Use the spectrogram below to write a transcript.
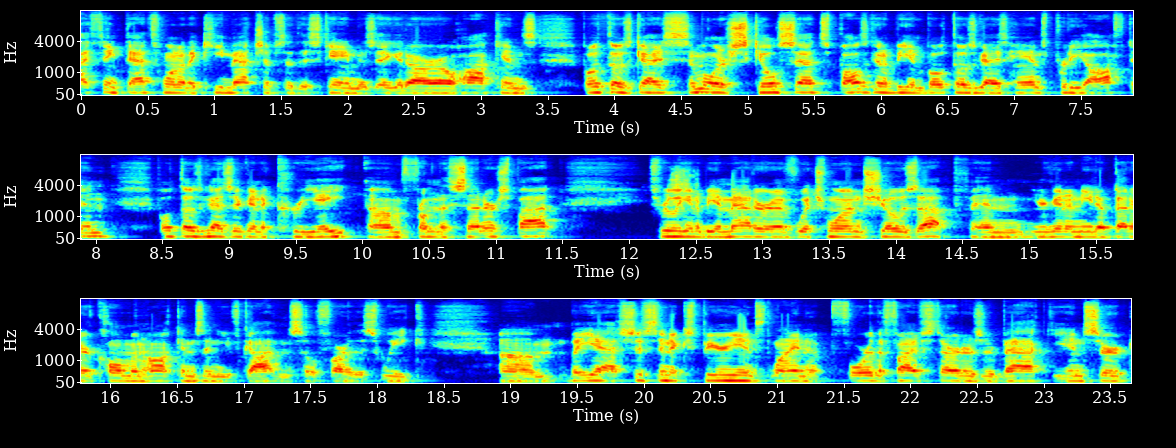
I think that's one of the key matchups of this game is Ighodaro, Hawkins, both those guys similar skill sets. Ball's going to be in both those guys' hands pretty often. Both those guys are going to create um, from the center spot it's really going to be a matter of which one shows up, and you're going to need a better Coleman Hawkins than you've gotten so far this week. Um, but yeah, it's just an experienced lineup. Four of the five starters are back. You insert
